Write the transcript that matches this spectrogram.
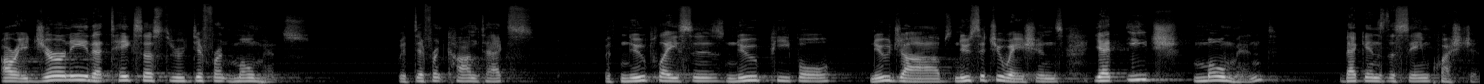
are a journey that takes us through different moments with different contexts, with new places, new people, new jobs, new situations, yet each moment beckons the same question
